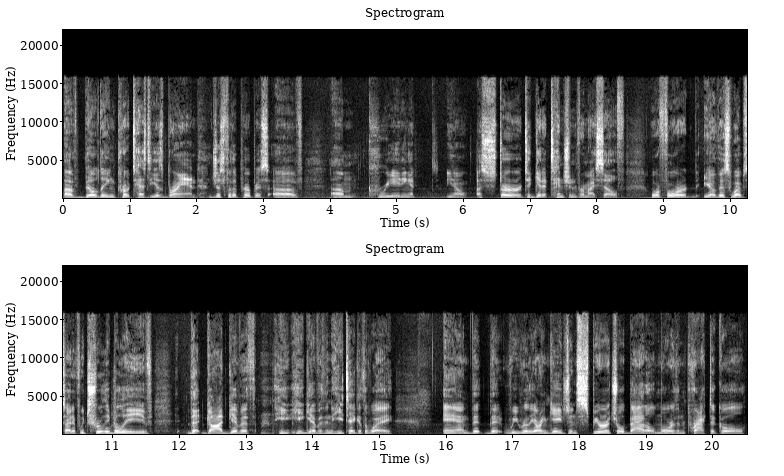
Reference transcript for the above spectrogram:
of building Protestia's brand, just for the purpose of um, creating a you know a stir to get attention for myself or for you know this website. If we truly believe that God giveth, He He giveth, and He taketh away, and that, that we really are engaged in spiritual battle more than practical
